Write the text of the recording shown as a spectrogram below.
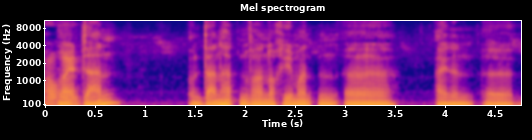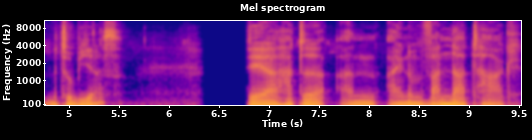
Hau rein. Und dann, und dann hatten wir noch jemanden, äh, einen äh, Tobias, der hatte an einem Wandertag,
